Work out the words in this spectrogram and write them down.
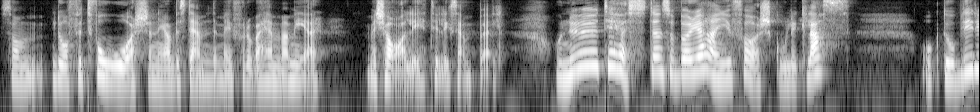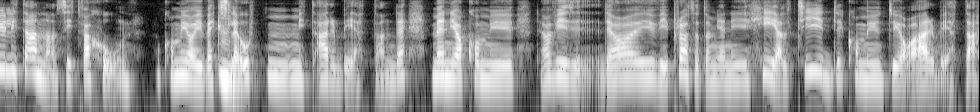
Som då för två år sedan när jag bestämde mig för att vara hemma mer med Charlie till exempel. Och nu till hösten så börjar han ju förskoleklass. Och då blir det ju lite annan situation. Då kommer jag ju växla mm. upp mitt arbetande. Men jag kommer ju, det har, vi, det har ju vi pratat om Jenny, heltid kommer ju inte jag arbeta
